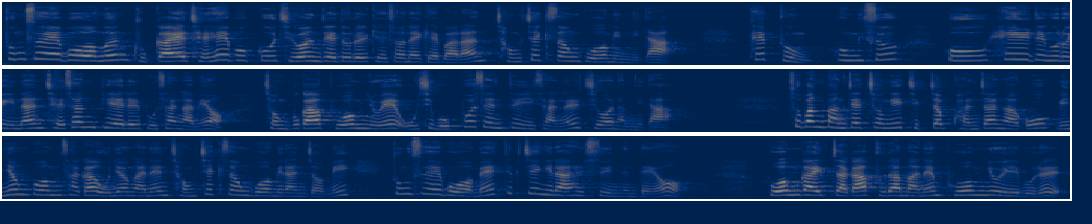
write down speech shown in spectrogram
풍수해 보험은 국가의 재해 복구 지원 제도를 개선해 개발한 정책성 보험입니다. 태풍, 홍수, 호우, 해일 등으로 인한 재산 피해를 보상하며 정부가 보험료의 55% 이상을 지원합니다. 소방방재청이 직접 관장하고 민영보험사가 운영하는 정책성 보험이란 점이 풍수해 보험의 특징이라 할 수 있는데요. 보험 가입자가 부담하는 보험료 일부를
